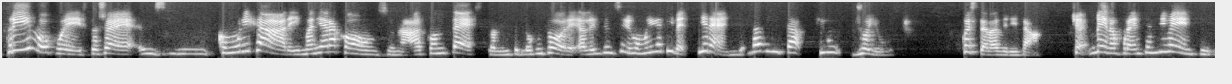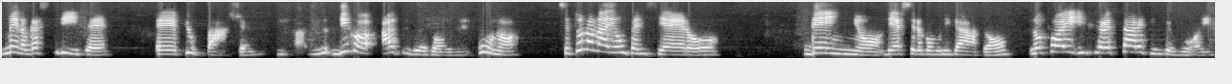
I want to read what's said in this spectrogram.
primo questo, cioè comunicare in maniera consona al contesto, all'interlocutore e alle intenzioni comunicative ti rende la vita più gioiosa. Questa è la verità. Cioè meno fraintendimenti, meno gastrite, eh, più pace. Dico altre due cose. Uno, se tu non hai un pensiero degno di essere comunicato, lo puoi infiorettare finché vuoi,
